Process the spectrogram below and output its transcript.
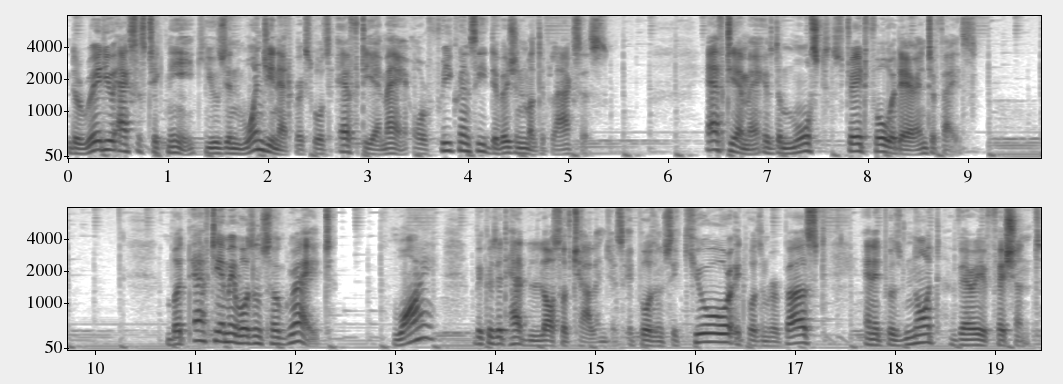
The radio access technique used in 1G networks was FDMA or Frequency Division Multiple Access. FDMA is the most straightforward air interface. But FDMA wasn't so great. Why? Because it had lots of challenges. It wasn't secure, it wasn't robust, and it was not very efficient.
